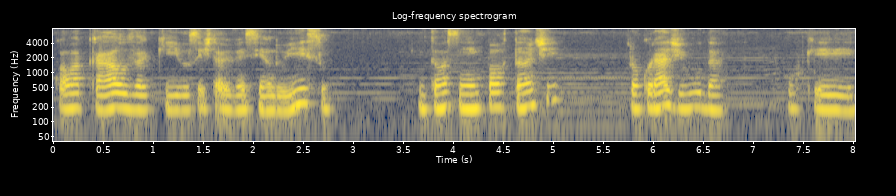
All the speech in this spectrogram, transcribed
qual a causa que você está vivenciando isso, então assim é importante procurar ajuda, porque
